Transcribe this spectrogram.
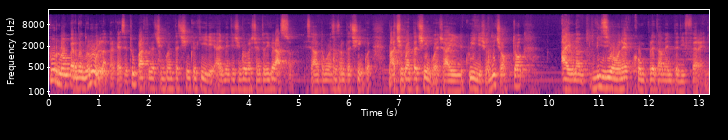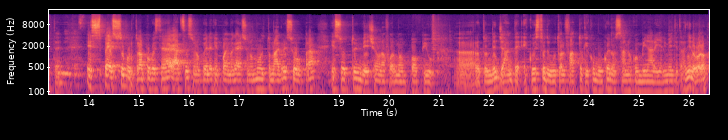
pur non perdendo nulla, perché se tu parti da 55 kg e hai il 25% di grasso, e sei alto come 65, ma a 55 hai il 15 o il 18, hai una visione completamente differente e spesso purtroppo queste ragazze sono quelle che poi magari sono molto magre sopra e sotto invece hanno una forma un po' più rotondeggiante e questo è dovuto al fatto che comunque non sanno combinare gli alimenti tra di loro,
